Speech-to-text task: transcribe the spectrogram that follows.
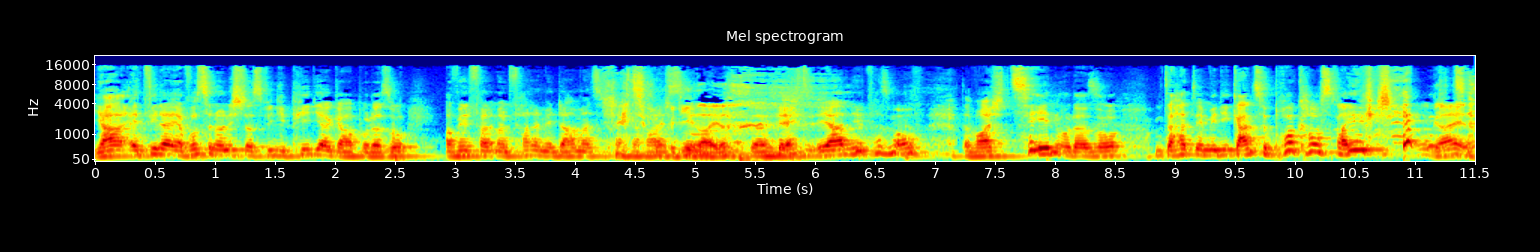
ja, entweder er wusste noch nicht, dass es Wikipedia gab oder so. Auf jeden Fall hat mein Vater mir damals. Vielleicht da war für die so, Reihe. Da, ja, nee, pass mal auf. Da war ich zehn oder so. Und da hat er mir die ganze Brockhaus-Reihe geschenkt. Oh, geil.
